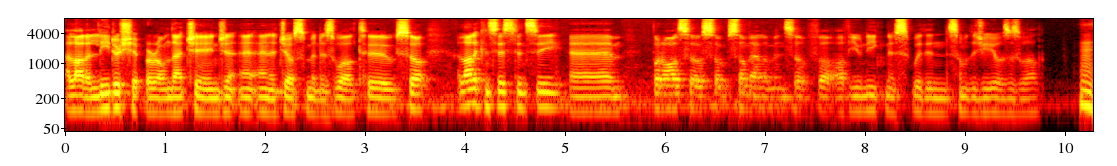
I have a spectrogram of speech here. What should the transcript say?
a lot of leadership around that change and, and adjustment as well too. So a lot of consistency, um, but also some some elements of of uniqueness within some of the geos as well. Hmm.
